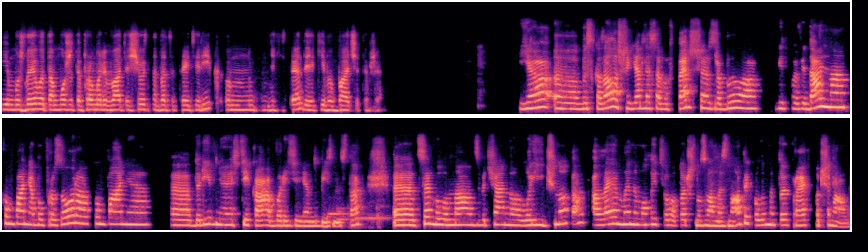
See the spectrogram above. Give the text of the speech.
І, можливо, там можете промалювати щось на 23-й рік, ем, якісь тренди, які ви бачите вже. Я е, би сказала, що я для себе вперше зробила відповідальна компанія або прозора компанія. Е, дорівнює стійка або резилієнт бізнес. Так е, це було надзвичайно логічно, так але ми не могли цього точно з вами знати, коли ми той проект починали.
